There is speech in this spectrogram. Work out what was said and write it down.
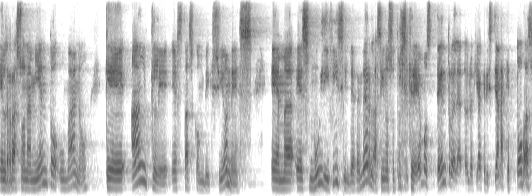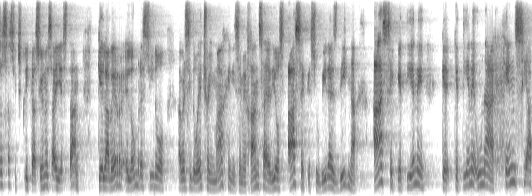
el razonamiento humano, que ancle estas convicciones es muy difícil defenderla. Si nosotros creemos dentro de la teología cristiana que todas esas explicaciones ahí están, que el haber el hombre sido haber sido hecho a imagen y semejanza de Dios hace que su vida es digna, hace que tiene que, tiene una agencia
